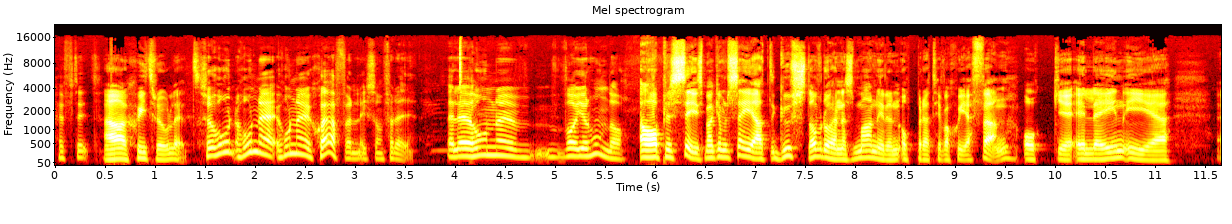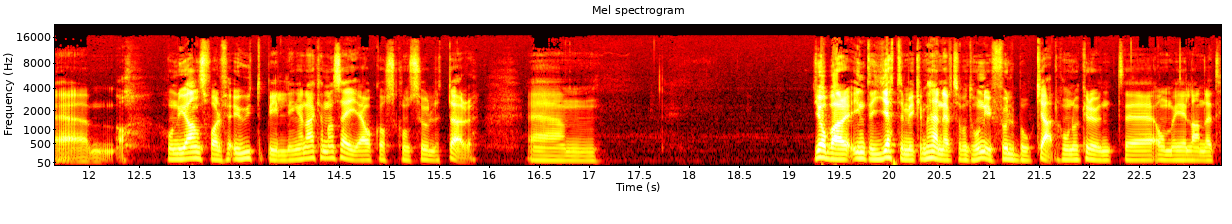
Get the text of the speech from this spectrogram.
Häftigt. Ja, skitroligt. Så hon, hon, är, hon är chefen liksom för dig? Eller hon, eh, vad gör hon då? Ja, precis. Man kan väl säga att Gustav då, hennes man, är den operativa chefen och eh, Elaine är, ja, hon är ju ansvarig för utbildningarna kan man säga och oss konsulter. Ehm, jobbar inte jättemycket med henne eftersom att hon är fullbokad. Hon åker runt eh, om i landet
